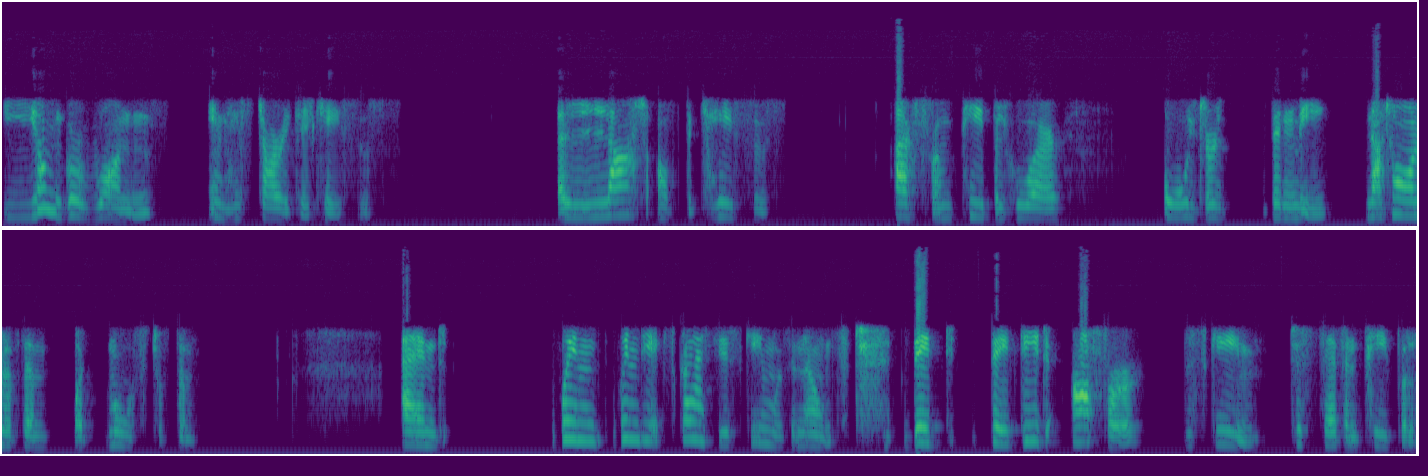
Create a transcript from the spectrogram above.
younger ones in historical cases. A lot of the cases are from people who are older than me. Not all of them, but most of them. And when when the ex gratia scheme was announced, they they did offer the scheme to seven people,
